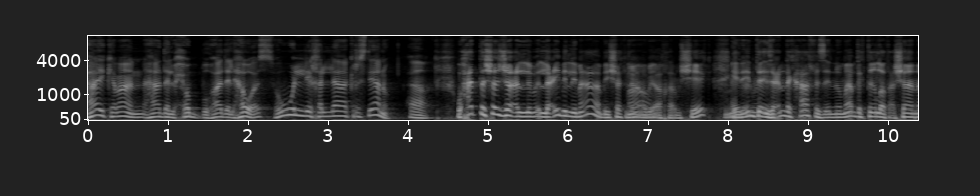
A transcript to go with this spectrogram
هاي كمان هذا الحب وهذا الهوس هو اللي خلاه كريستيانو. آه. وحتى شجع اللعيبه اللي معاه بشكل آه. أو بآخر مش هيك؟ يعني أنت. إذا عندك حافز إنه ما بدك تغلط عشان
